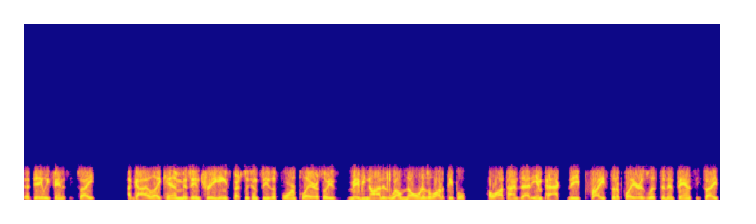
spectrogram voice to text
a daily fantasy site, a guy like him is intriguing, especially since he's a foreign player, so he's maybe not as well known as a lot of people. A lot of times that impacts the price that a player is listed in fantasy sites.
